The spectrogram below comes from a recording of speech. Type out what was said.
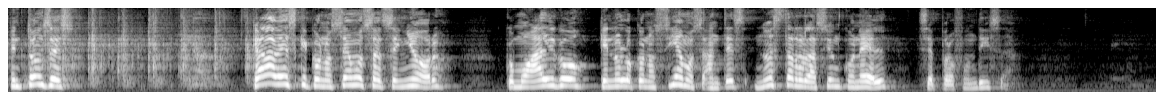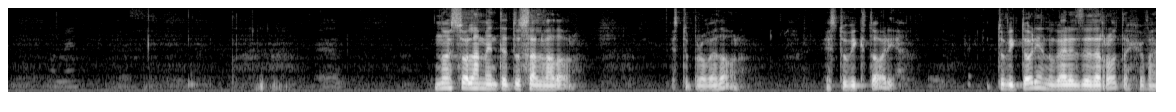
Entonces, cada vez que conocemos al Señor como algo que no lo conocíamos antes, nuestra relación con Él se profundiza. No es solamente tu Salvador, es tu proveedor, es tu victoria. Tu victoria en lugares de derrota, Jehová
